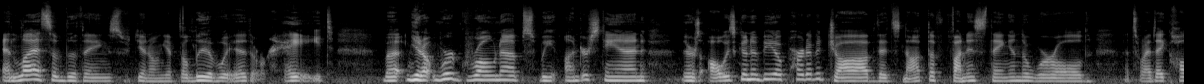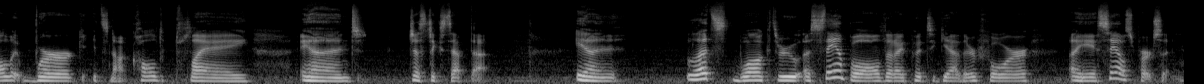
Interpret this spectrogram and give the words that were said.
and less of the things, you know, you have to live with or hate. But, you know, we're grown ups. We understand there's always going to be a part of a job that's not the funnest thing in the world. That's why they call it work. It's not called play. And just accept that. And let's walk through a sample that I put together for a salesperson.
